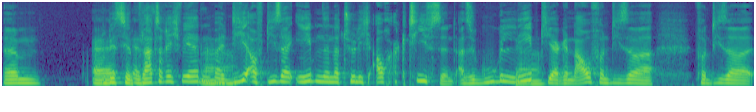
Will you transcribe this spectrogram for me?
ähm, ein äh, bisschen flatterig werden, ja. weil die auf dieser Ebene natürlich auch aktiv sind. Also Google ja. lebt ja genau von dieser, von dieser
